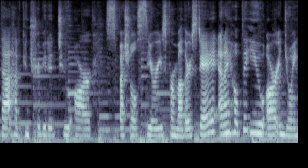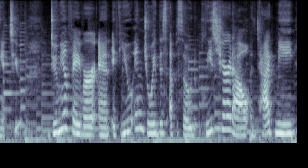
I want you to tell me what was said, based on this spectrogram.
that have contributed to our special series for Mother's Day, and I hope that you are enjoying it too. Do me a favor, and if you enjoyed this episode, please share it out and tag me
